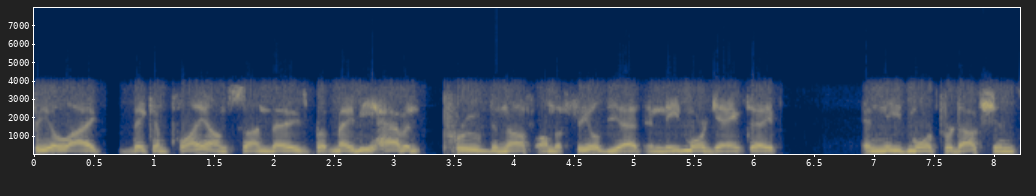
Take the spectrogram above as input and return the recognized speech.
feel like they can play on Sundays, but maybe haven't proved enough on the field yet, and need more game tape and need more production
